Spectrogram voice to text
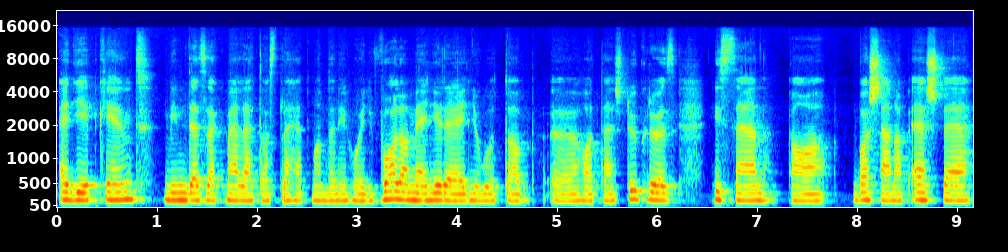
egyébként mindezek mellett azt lehet mondani, hogy valamennyire egy nyugodtabb hatást tükröz, hiszen a vasárnap este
